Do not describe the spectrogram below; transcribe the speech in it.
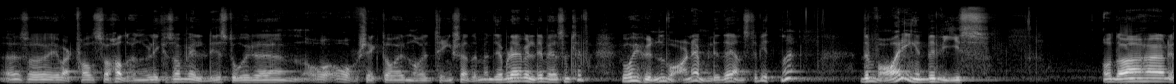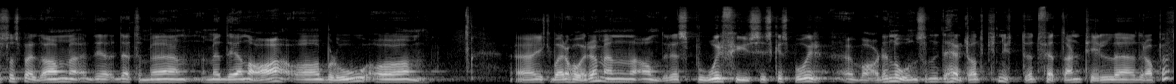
Eh, så i hvert fall så hadde hun vel ikke så veldig stor eh, oversikt over når ting skjedde. Men det ble veldig vesentlig, for hun var nemlig det eneste vitnet. Det var ingen bevis. Og da har jeg lyst til å spørre deg om det, dette med, med, DNA og blod og eh, ikke bare håret, men andre spor, fysiske spor. Var det noen som i det hele tatt knyttet fetteren til eh, drapet?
